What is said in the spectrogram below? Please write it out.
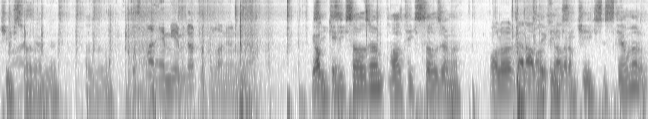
2x var bende. Fazladan. Osman M24 mü kullanıyorsun? yine? Yok ki. 8x alacağım. 6x alacağım ha. Olur ben 6x 6x, alırım. 2x isteyen var mı?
